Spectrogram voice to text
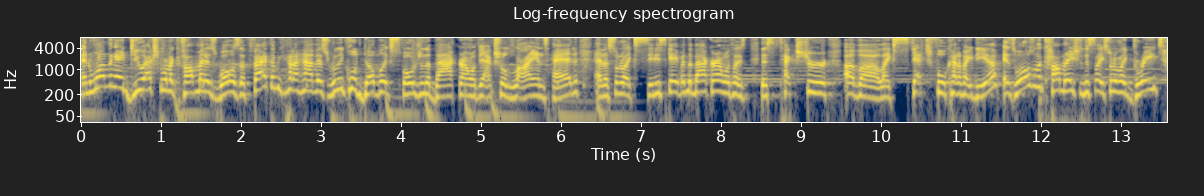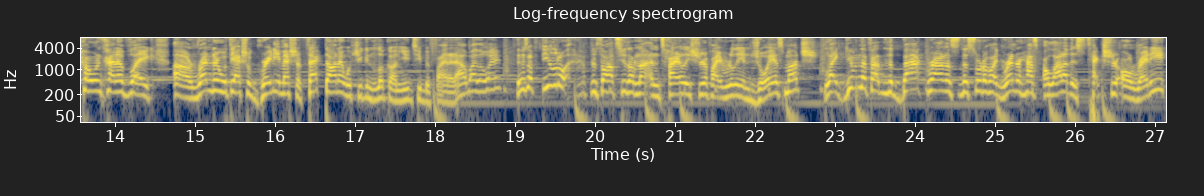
And one thing I do actually want to comment as well is the fact that we kind of have this really cool double exposure in the background with the actual lion's head and the sort of like cityscape in the background with like this texture of a like sketchful kind of idea, as well as with the combination of this like sort of like gray tone kind of like uh, render with the actual gradient mesh effect on it, which you can look on YouTube to find it out, by the way. There's a few little afterthoughts here that I'm not entirely sure if I really enjoy as much. Like given the fact that the background is the sort of like render has a lot of this texture already,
